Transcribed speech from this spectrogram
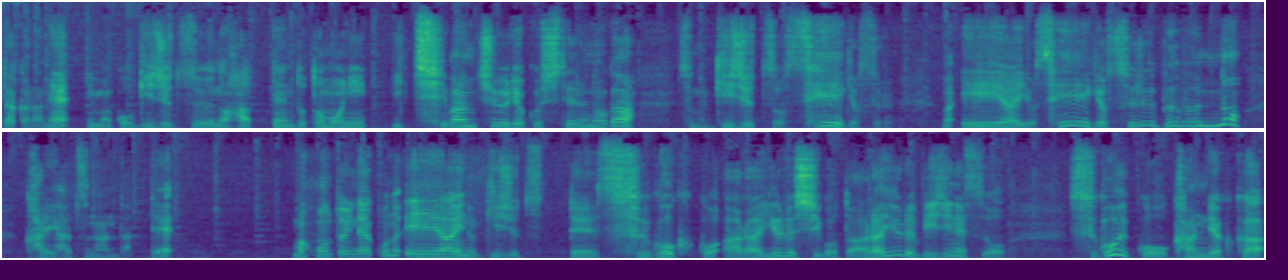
だからね、今こう技術の発展とともに一番注力してるのが、その技術を制御する、まあ、AI を制御する部分の開発なんだって。まあ、本当にね、この AI の技術ってすごくこうあらゆる仕事、あらゆるビジネスをすごいこう簡略化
